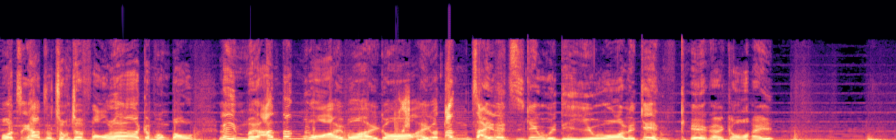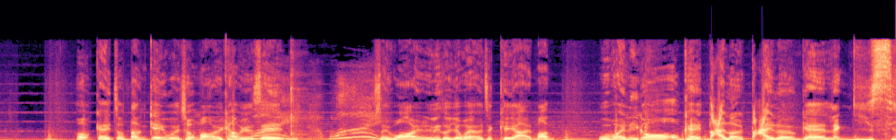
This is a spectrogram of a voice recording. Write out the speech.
我即刻就衝出房啦！咁恐怖，你唔係眼燈壞喎，係個係個燈掣咧自己會跳喎，你驚唔驚啊？各位，好，繼續等機會衝埋去吸血先。Why? 唔使壞，呢度因為有一隻 K I 蚊，會為呢個屋企帶來大量嘅靈異事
